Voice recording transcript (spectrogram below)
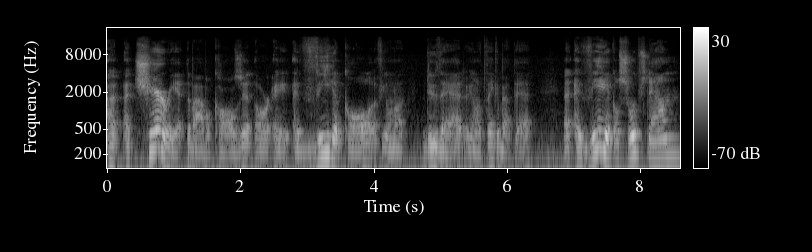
a, a chariot, the Bible calls it, or a, a vehicle, if you want to do that, if you want to think about that, a, vehicle swoops down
